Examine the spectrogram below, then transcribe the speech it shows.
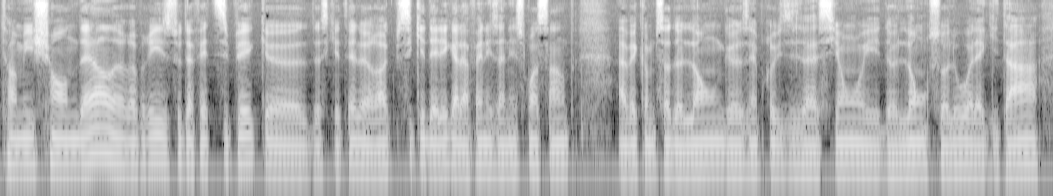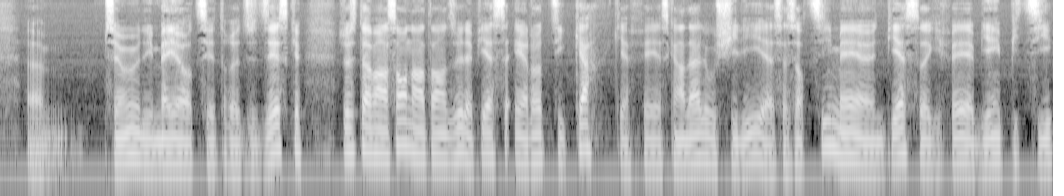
Tommy Shondell, reprise tout à fait typique euh, de ce qui était le rock psychédélique à la fin des années 60, avec comme ça de longues improvisations et de longs solos à la guitare. Euh, c'est un des meilleurs titres du disque. Juste avant ça, on a entendu la pièce Erotica qui a fait scandale au Chili à sa sortie, mais une pièce qui fait bien pitié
